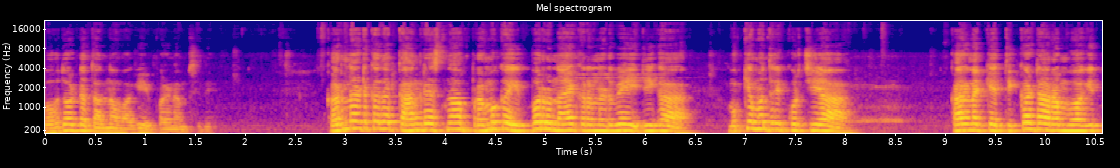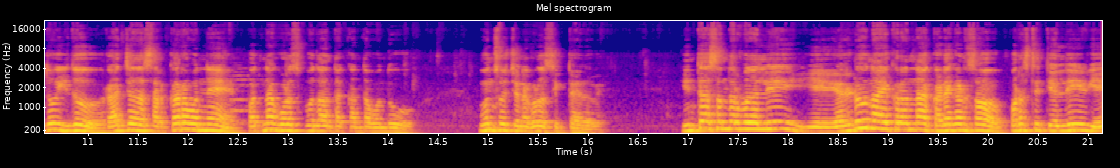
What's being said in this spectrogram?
ಬಹುದೊಡ್ಡ ತಲೆನೋವಾಗಿ ಪರಿಣಮಿಸಿದೆ. ಕರ್ನಾಟಕದ ಕಾಂಗ್ರೆಸ್ನ ಪ್ರಮುಖ ಇಬ್ಬರು ನಾಯಕರ ನಡುವೆ ಇದೀಗ ಮುಖ್ಯಮಂತ್ರಿ ಕುರ್ಚಿಯ ಕಾರಣಕ್ಕೆ ತಿಕ್ಕಾಟ ಆರಂಭವಾಗಿದ್ದು, ಇದು ರಾಜ್ಯದ ಸರ್ಕಾರವನ್ನೇ ಪತನಗೊಳಿಸಬಹುದಾ ಅಂತಕ್ಕಂಥ ಒಂದು ಮುನ್ಸೂಚನೆಗಳು ಸಿಗ್ತಾ ಇದ್ದಾವೆ. ಇಂಥ ಸಂದರ್ಭದಲ್ಲಿ ಈ ಎರಡೂ ನಾಯಕರನ್ನ ಕಡೆಗಣಿಸೋ ಪರಿಸ್ಥಿತಿಯಲ್ಲಿ ಎ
